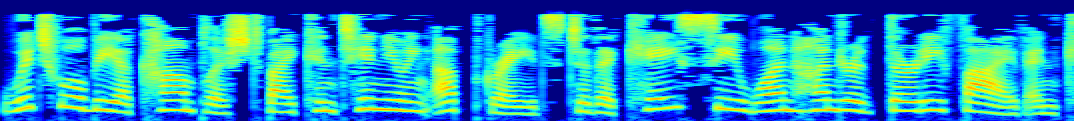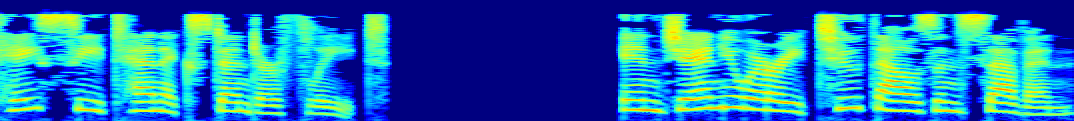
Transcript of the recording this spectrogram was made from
which will be accomplished by continuing upgrades to the KC-135 and KC-10 extender fleet. In January 2007,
